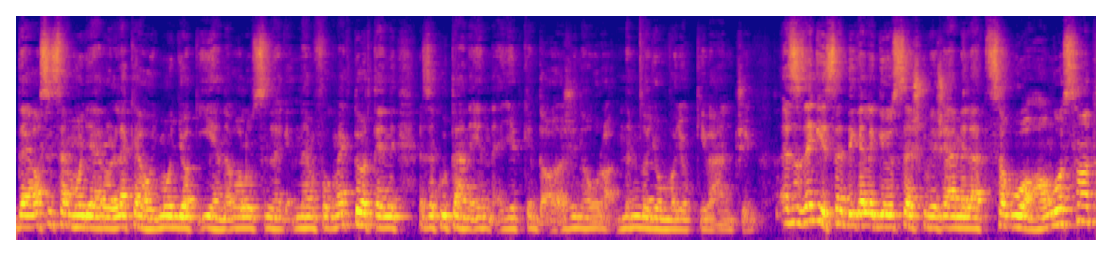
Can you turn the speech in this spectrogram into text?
de azt hiszem, hogy erről le kell, hogy mondjak, ilyen valószínűleg nem fog megtörténni. Ezek után én egyébként a Zsinaura nem nagyon vagyok kíváncsi. Ez az egész eddig eléggé összeesküvés elmélet szagúan hangozhat,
